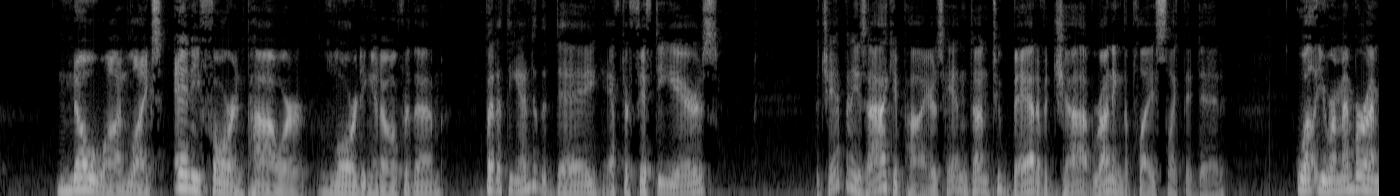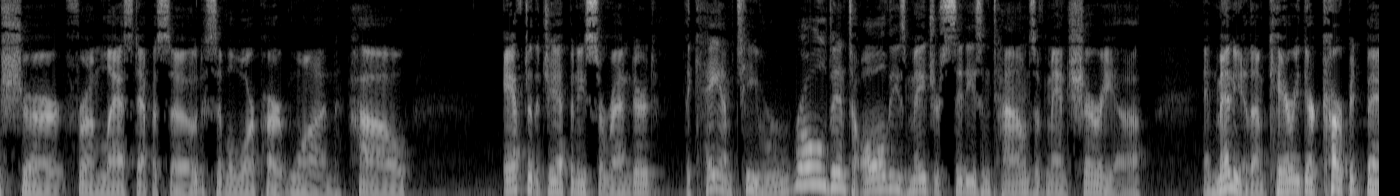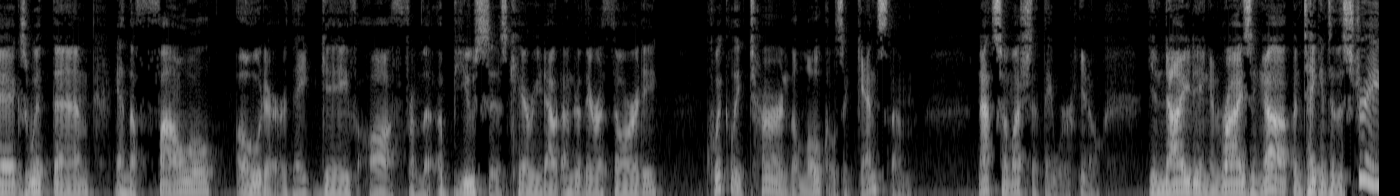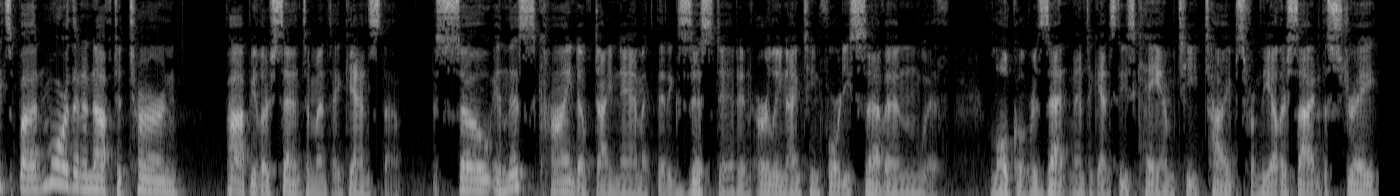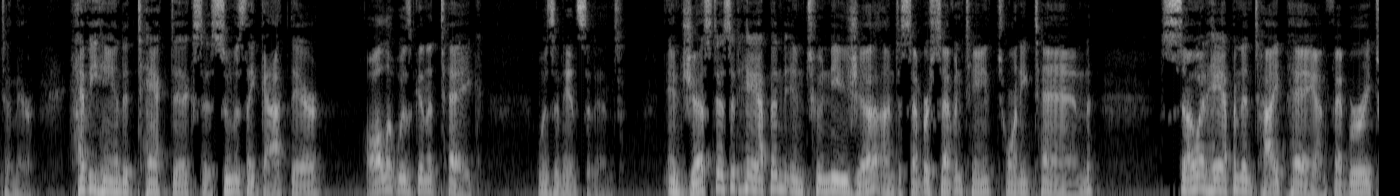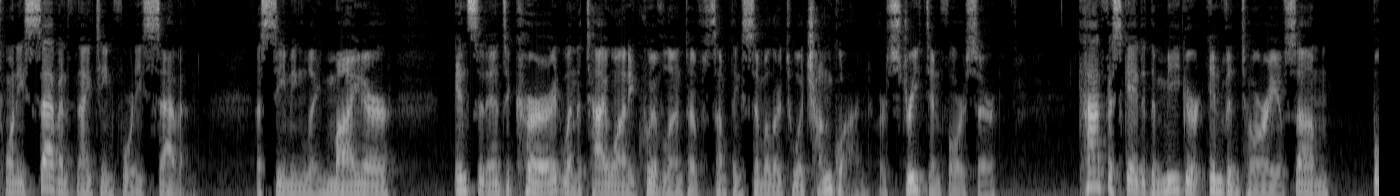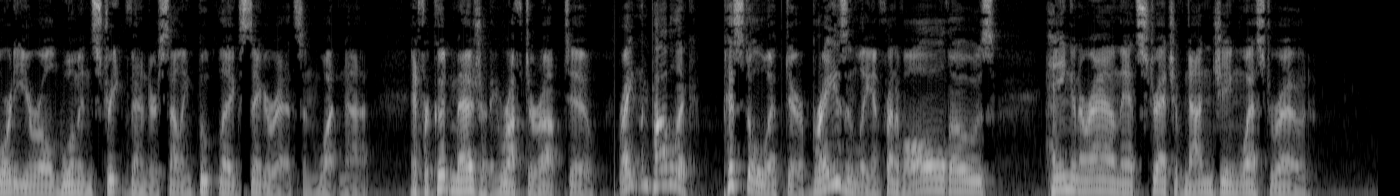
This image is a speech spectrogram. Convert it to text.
no one likes any foreign power lording it over them. But at the end of the day, after 50 years, the Japanese occupiers hadn't done too bad of a job running the place like they did. Well, you remember, I'm sure, from last episode, Civil War Part 1, how after the Japanese surrendered, the KMT rolled into all these major cities and towns of Manchuria, and many of them carried their carpet bags with them, and the foul odor they gave off from the abuses carried out under their authority quickly turned the locals against them. Not so much that they were, you know, uniting and rising up and taking to the streets, but more than enough to turn popular sentiment against them. So, in this kind of dynamic that existed in early 1947 with local resentment against these KMT types from the other side of the strait and their heavy handed tactics as soon as they got there, all it was going to take was an incident. And just as it happened in Tunisia on December 17, 2010, so it happened in Taipei on February 27, 1947. A seemingly minor incident occurred when the Taiwan equivalent of something similar to a chengguan, or street enforcer, confiscated the meager inventory of some 40 year old woman street vendor selling bootleg cigarettes and whatnot. And for good measure, they roughed her up, too. Right in the public pistol whipped her brazenly in front of all those hanging around that stretch of Nanjing West Road.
